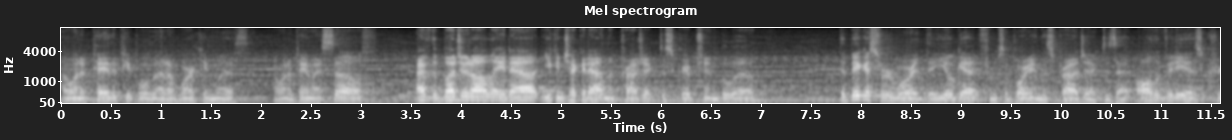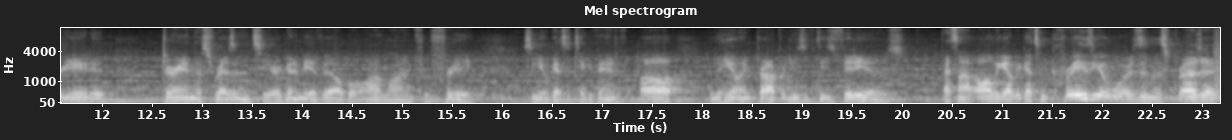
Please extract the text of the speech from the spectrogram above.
I want to pay the people that I'm working with. I want to pay myself. I have the budget all laid out. You can check it out in the project description below. The biggest reward that you'll get from supporting this project is that all the videos created during this residency are going to be available online for free. So you'll get to take advantage of all of the healing properties of these videos. That's not all we got. We got some crazy awards in this project.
